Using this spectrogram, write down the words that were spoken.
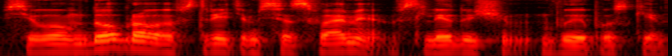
Всего вам доброго, встретимся с вами в следующем выпуске.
